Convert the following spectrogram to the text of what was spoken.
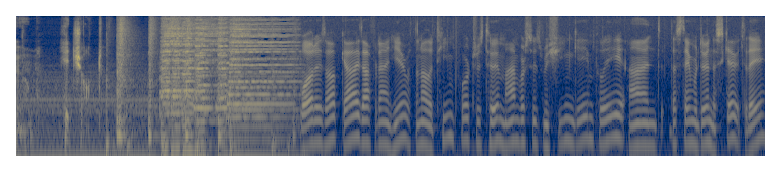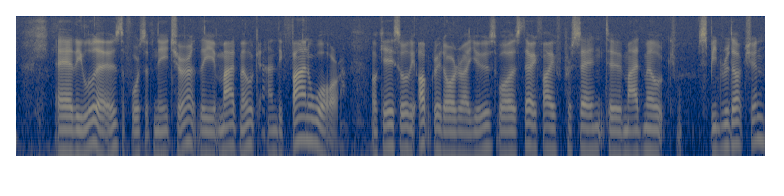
Boom. Headshot. What is up guys, Afrodan here with another Team Fortress 2 Man vs Machine gameplay and this time we're doing the Scout today. Uh, the loadout is the Force of Nature, the Mad Milk and the Fan O'War. Okay, so the upgrade order I used was 35% to Mad Milk speed reduction,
